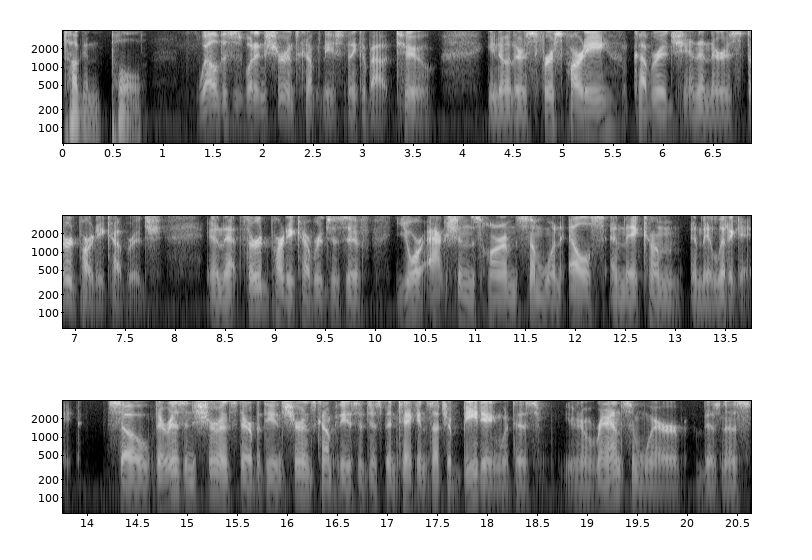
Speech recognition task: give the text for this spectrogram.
tug and pull. Well, this is what insurance companies think about too. You know, there's first party coverage and then there's third party coverage. And that third party coverage is if your actions harm someone else and they come and they litigate. So there is insurance there, but the insurance companies have just been taking such a beating with this, you know, ransomware business.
